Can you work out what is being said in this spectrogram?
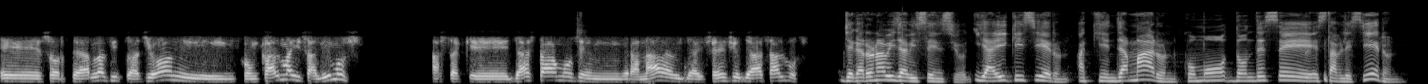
eh, sortear la situación y con calma y salimos hasta que ya estábamos en Granada, Villavicencio, ya salvos llegaron a Villavicencio. ¿Y ahí qué hicieron? ¿A quién llamaron? ¿Cómo, dónde se establecieron?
